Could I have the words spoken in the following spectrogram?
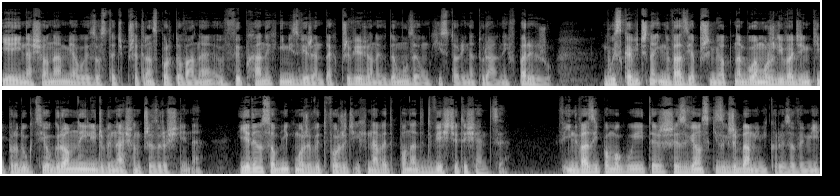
jej nasiona miały zostać przetransportowane w wypchanych nimi zwierzętach przywiezionych do Muzeum Historii Naturalnej w Paryżu. Błyskawiczna inwazja przymiotna była możliwa dzięki produkcji ogromnej liczby nasion przez roślinę. Jeden osobnik może wytworzyć ich nawet ponad 200 tysięcy. W inwazji pomogły jej też związki z grzybami mikoryzowymi,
